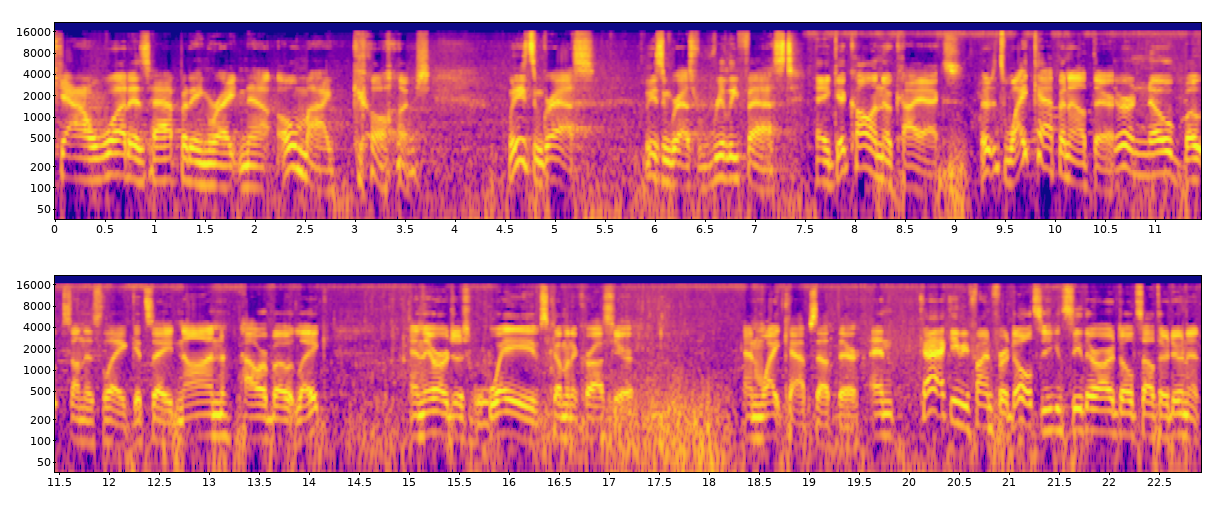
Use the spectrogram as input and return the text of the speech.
cow, what is happening right now? Oh my gosh. We need some grass. We need some grass really fast. Hey, good call on no kayaks. It's white capping out there. There are no boats on this lake. It's a non-powerboat lake, and there are just waves coming across here and white caps out there. And kayaking can be fine for adults. You can see there are adults out there doing it.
